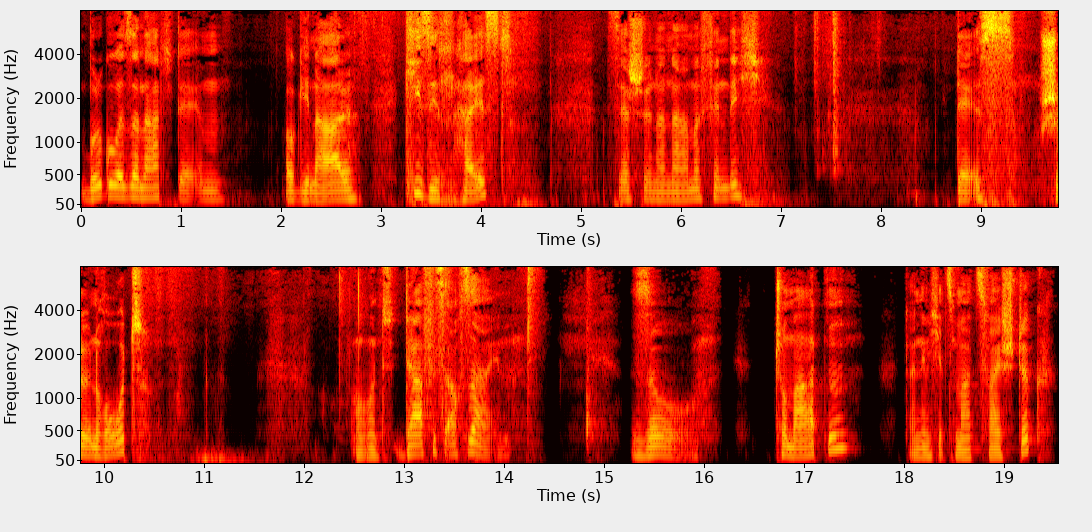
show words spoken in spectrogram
Bulgursalat, der im Original Kisir heißt, sehr schöner Name, finde ich, der ist schön rot. Und darf es auch sein. So, Tomaten. Da nehme ich jetzt mal zwei Stück.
